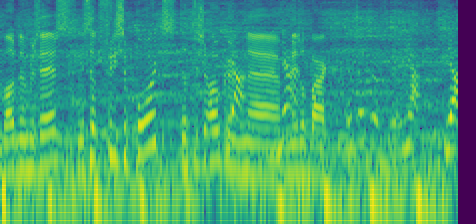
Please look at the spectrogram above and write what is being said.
Boot nummer 6. Is dat Friese Poort? Dat is ook Ja, een eh, ja. middelbaar... Dat is ook een, ja, ja.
